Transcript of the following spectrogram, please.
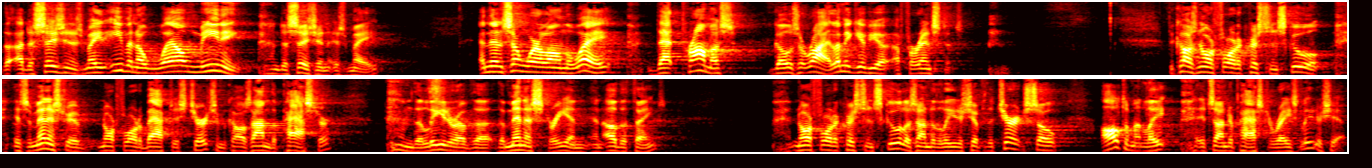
the, a decision is made, even a well meaning decision is made and then somewhere along the way, that promise goes awry. Let me give you a, a for instance. because North Florida Christian School is a ministry of North Florida Baptist Church, and because I'm the pastor, the leader of the, the ministry, and, and other things, North Florida Christian School is under the leadership of the church. So ultimately, it's under Pastor Ray's leadership.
